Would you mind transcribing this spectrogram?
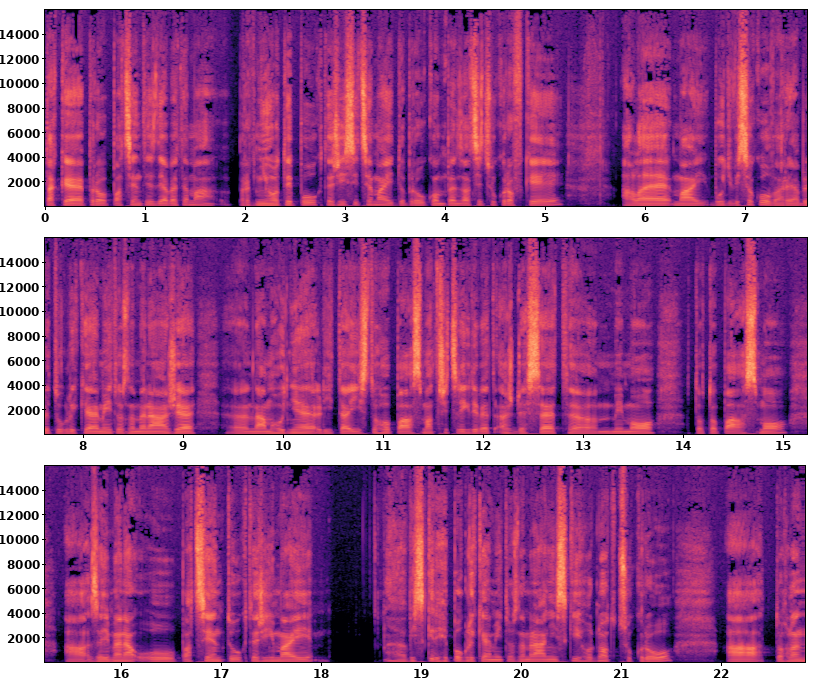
také pro pacienty s diabetem prvního typu, kteří sice mají dobrou kompenzaci cukrovky, ale mají buď vysokou variabilitu glykémii, to znamená, že eh, nám hodně lítají z toho pásma 3,9 až 10 eh, mimo toto pásmo a zejména u pacientů, kteří mají eh, výskyt hypoglykemii, to znamená nízký hodnot cukru a tohle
